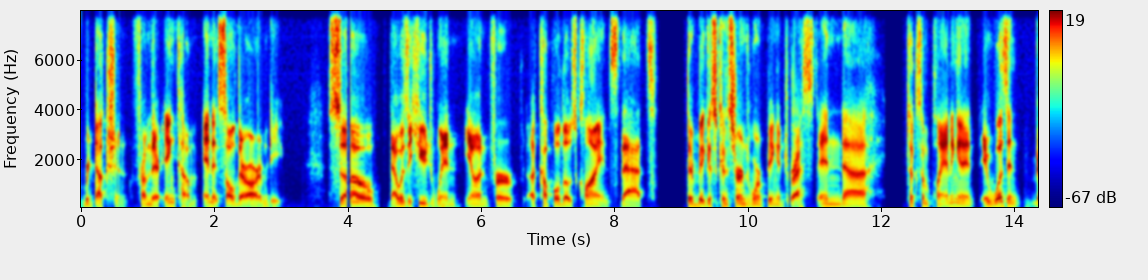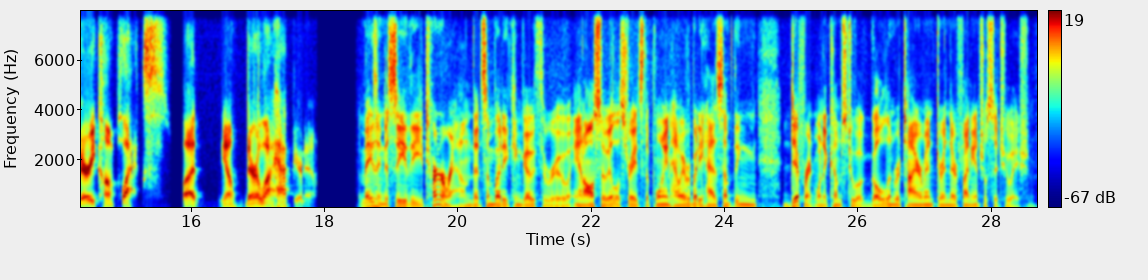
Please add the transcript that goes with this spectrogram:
reduction from their income and it solved their RMD. So that was a huge win, you know, and for a couple of those clients that their biggest concerns weren't being addressed and uh, took some planning and it, it wasn't very complex, but you know, they're a lot happier now. Amazing to see the turnaround that somebody can go through and also illustrates the point how everybody has something different when it comes to a goal in retirement or in their financial situation.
